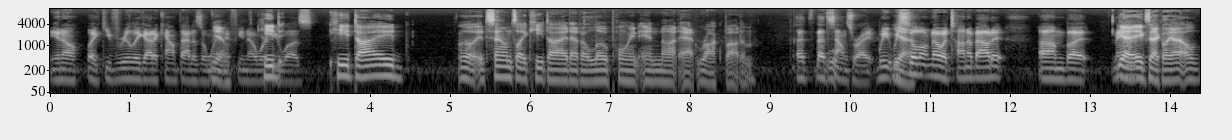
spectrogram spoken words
You know, like you've really got to count that as a win Yeah. if you know where He'd- he was. He died. Well, it sounds like he died at a low point and not at rock bottom. That that sounds right. We we Yeah. still don't know a ton about it, um, but man, yeah, exactly. I'll,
